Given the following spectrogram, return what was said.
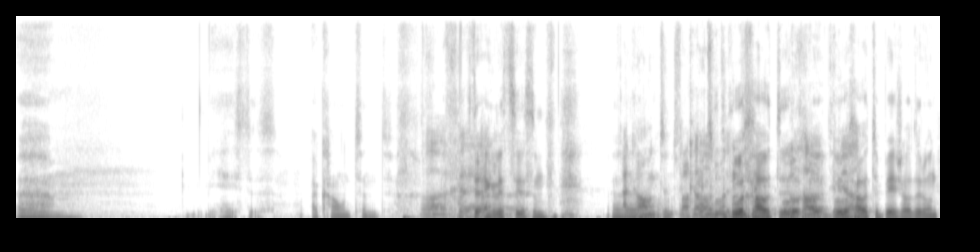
ähm, wie heißt das? Accountant. Ah, okay, Der ja. Anglizism. Äh, Accountant, fuck Accountant. Buchhalter, Buchhalter, Buchhalter, ja. bist, oder? Und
